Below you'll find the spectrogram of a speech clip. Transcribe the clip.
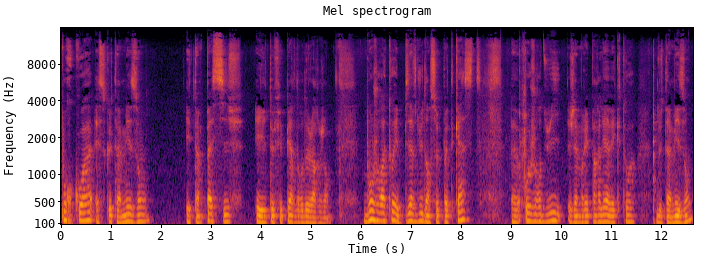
Pourquoi est-ce que ta maison est un passif et il te fait perdre de l'argent? Bonjour à toi et bienvenue dans ce podcast. Euh, aujourd'hui, j'aimerais parler avec toi de ta maison.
